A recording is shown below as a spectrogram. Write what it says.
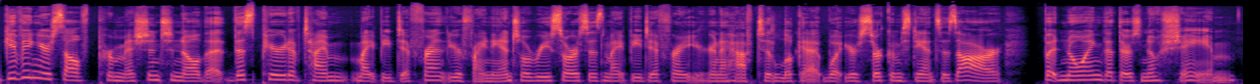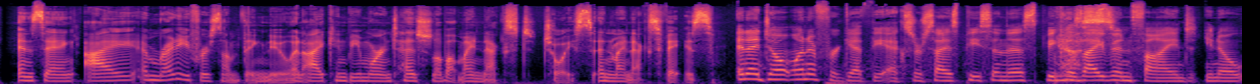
giving yourself permission to know that this period of time might be different. Your financial resources might be different. You're going to have to look at what your circumstances are. But knowing that there's no shame in saying, I am ready for something new and I can be more intentional about my next choice and my next phase. And I don't want to forget the exercise piece in this because I even find, you know,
